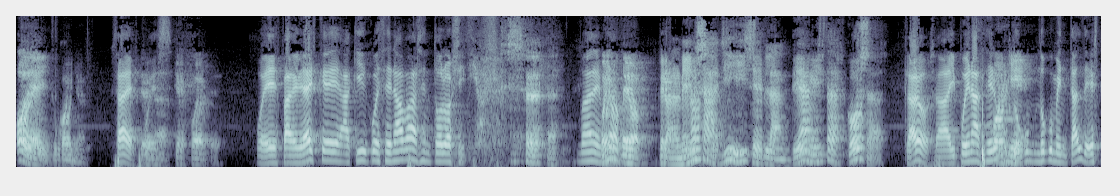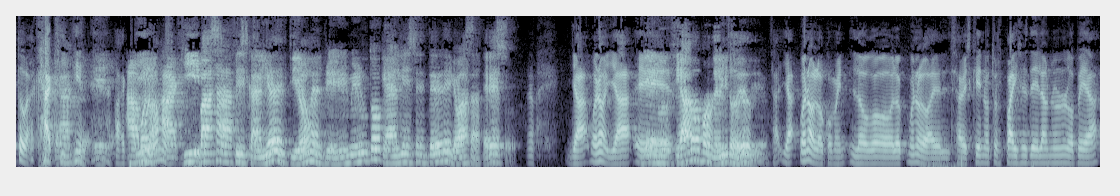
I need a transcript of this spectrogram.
Ole ahí, tu coño. ¿Sabes? Pues. Qué fuerte. Pues para que veáis que aquí cuecen habas en todos los sitios. Madre bueno, mía. pero, pero al menos allí se plantean estas cosas. Claro, o sea, ahí pueden hacer Porque, un, docu un, documental de esto. Aquí, aquí, aquí, ah, bueno, vamos. aquí vas a la fiscalía del tirón el primer minuto que alguien se entere de que vas a hacer eso. Ya, bueno, ya. Eh, Denunciado por delito de odio. Ya, bueno, lo, lo, lo bueno, el, sabéis que en otros países de la Unión Europea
